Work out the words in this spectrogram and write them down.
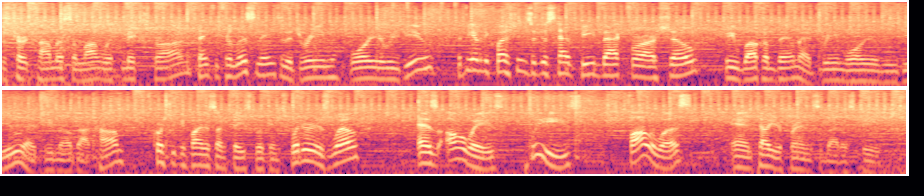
Is Kurt Thomas along with Mick Strawn. Thank you for listening to the Dream Warrior Review. If you have any questions or just have feedback for our show, we welcome them at dreamwarriorreview at gmail.com. Of course, you can find us on Facebook and Twitter as well. As always, please follow us and tell your friends about us too.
